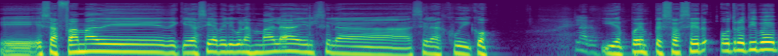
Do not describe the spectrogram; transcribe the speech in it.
eh, esa fama de, de que hacía películas malas, él se la, se la adjudicó. Claro. Y después empezó a hacer otro tipo de...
